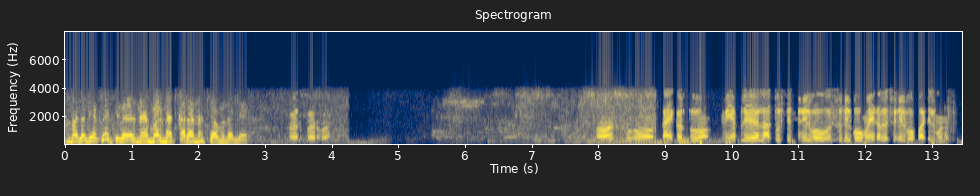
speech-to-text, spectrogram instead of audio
मला लेकराची वेळ नाही मरणात करा नसल्या झालंय बर बर बर. अं, तू, अं, काय करतो? मी आपले लातूरचे सुनील भाऊ सुनील भाऊ माहीत आपले सुनील भाऊ पाटील म्हणून.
